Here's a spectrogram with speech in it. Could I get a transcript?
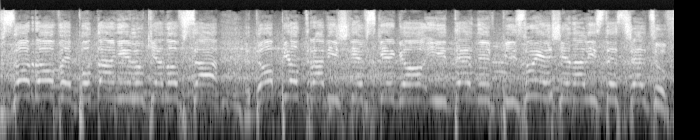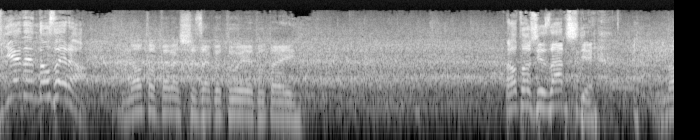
Wzorowe podanie Lukianowca do Piotra Wiśniewskiego i ten wpisuje się na listę strzelców. 1 do 0. No to teraz się zagotuje tutaj. No to się zacznie. No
